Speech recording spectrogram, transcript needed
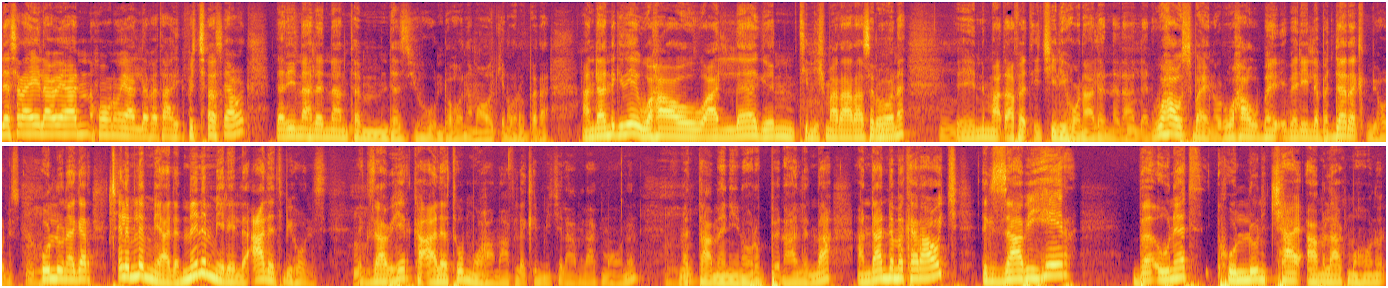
ለእስራኤላውያን ሆኖ ያለፈ ታሪክ ብቻ ሳይሆን ለእኔና ለእናንተም እንደዚሁ እንደሆነ ማወቅ ይኖርብናል። አንዳንድ ጊዜ ውሃው አለ ግን ትንሽ መራራ ስለሆነ ይህን ማጣፈጥ ይችል ይሆናል እንላለን። ውሃውስ ባይኖር ውሃው በሌለበት ደረቅ ቢሆንስ? ሁሉ ነገር ጭልምልም ያለ ምንም የሌለ አለት ቢሆንስ? እግዚአብሔር ከአለቱም ውሃ ማፍለቅ የሚችል አምላክ መሆኑን መታመን ይኖርብናል። እና አንዳንድ መከራዎች እግዚአብሔር በእውነት ሁሉን ቻይ አምላክ መሆኑን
